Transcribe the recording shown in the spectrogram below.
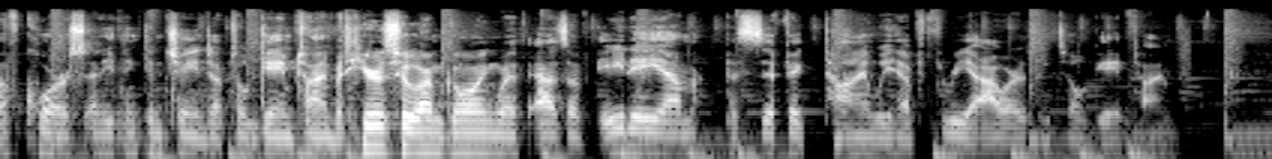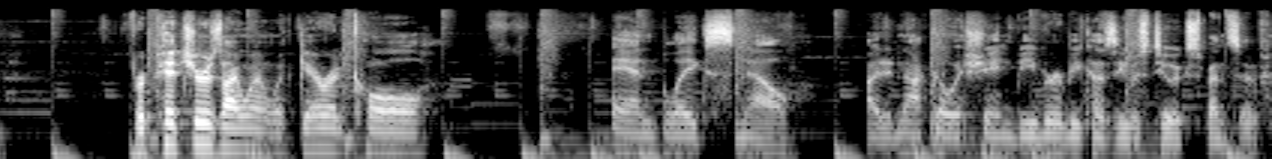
of course, anything can change up till game time, but here's who I'm going with as of 8 a.m. Pacific time. We have three hours until game time. For pitchers, I went with Gerrit Cole and Blake Snell. I did not go with Shane Bieber because he was too expensive.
